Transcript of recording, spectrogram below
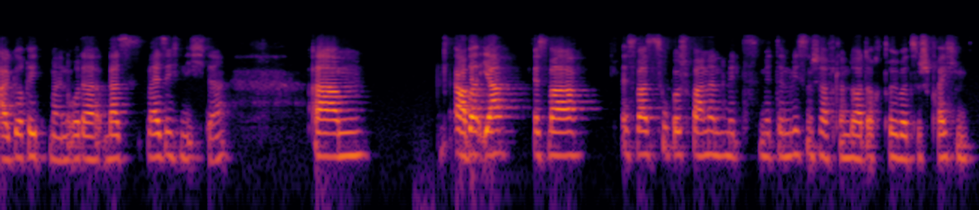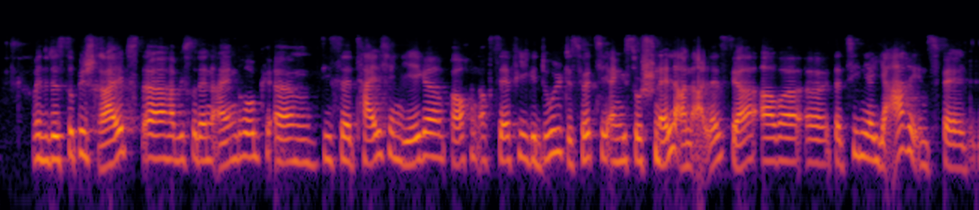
Algorithmen oder was weiß ich nicht. Ja. Ähm, aber ja, es war, es war super spannend, mit, mit den Wissenschaftlern dort auch drüber zu sprechen. Wenn du das so beschreibst, äh, habe ich so den Eindruck, ähm, diese Teilchenjäger brauchen auch sehr viel Geduld. Das hört sich eigentlich so schnell an alles, ja, aber äh, da ziehen ja Jahre ins Feld.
